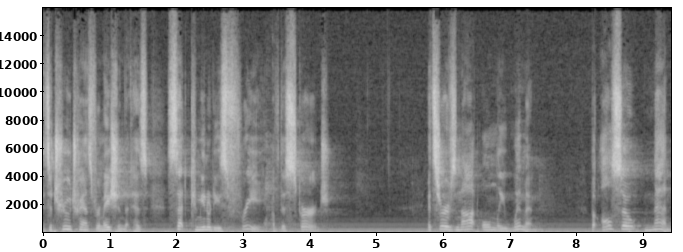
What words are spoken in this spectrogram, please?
It's a true transformation that has set communities free of this scourge. It serves not only women, but also men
